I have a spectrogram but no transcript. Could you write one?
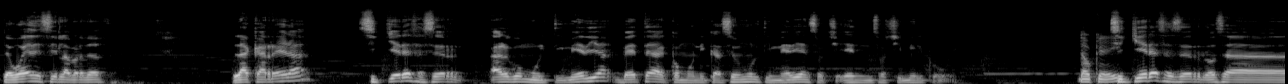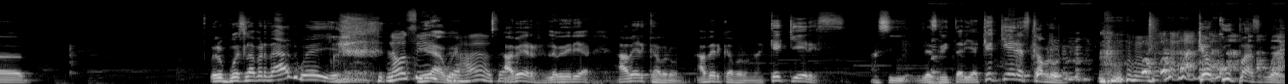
Te voy a decir la verdad. La carrera, si quieres hacer algo multimedia, vete a comunicación multimedia en, en Xochimilco, güey. Ok. Si quieres hacer, o sea, pero pues la verdad, güey. No, sí. Mira, güey. A ver, le diría, a ver, cabrón, a ver, cabrona, ¿qué quieres? Así, les gritaría, ¿qué quieres, cabrón? ¿Qué ocupas, güey?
